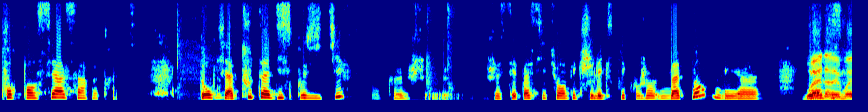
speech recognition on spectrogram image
pour penser à sa retraite. Donc, il y a tout un dispositif. Donc, je ne sais pas si tu as envie que je l'explique aujourd'hui maintenant, mais Ouais, non, mais moi,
